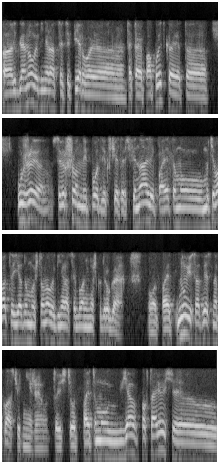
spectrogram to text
А для новой генерации это первая такая попытка, это уже совершенный подвиг в четвертьфинале, поэтому мотивация, я думаю, что новая генерация была немножко другая. Вот, поэтому, ну и, соответственно, класс чуть ниже. Вот, то есть, вот, поэтому я повторюсь, э,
